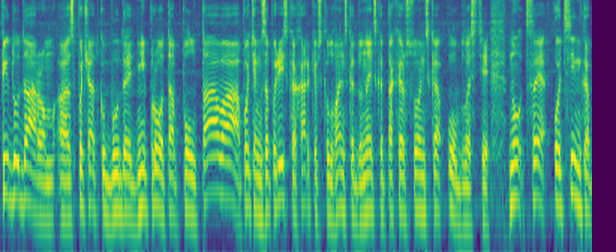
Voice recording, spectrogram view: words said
під ударом е, спочатку буде Дніпро та Полтава, а потім Запорізька, Харківська, Луганська, Донецька та Херсонська області. Ну, це оцінка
